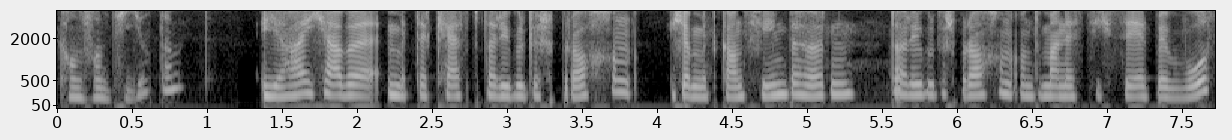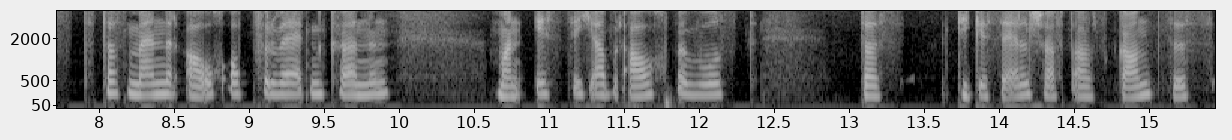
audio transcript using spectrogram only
konfrontiert damit? Ja, ich habe mit der CASP darüber gesprochen. Ich habe mit ganz vielen Behörden darüber gesprochen und man ist sich sehr bewusst, dass Männer auch Opfer werden können. Man ist sich aber auch bewusst, dass die Gesellschaft als Ganzes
